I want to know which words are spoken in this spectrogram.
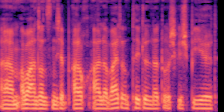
Ähm, aber ansonsten, ich habe auch alle weiteren Titel dadurch gespielt.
